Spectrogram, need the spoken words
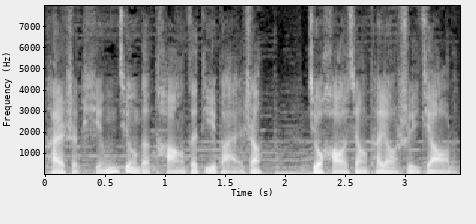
开始平静地躺在地板上，就好像他要睡觉了。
